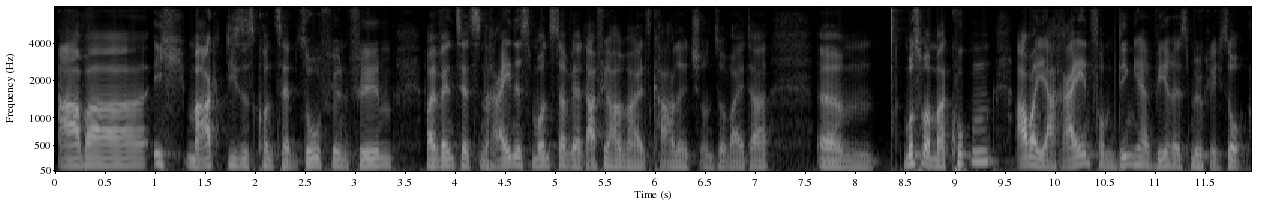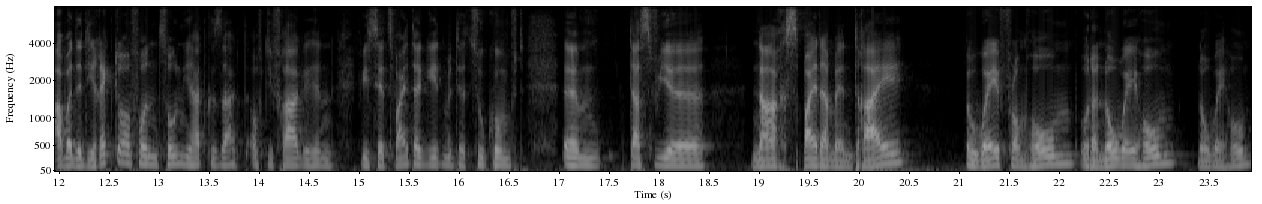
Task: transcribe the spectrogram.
aber ich mag dieses Konzept so für einen Film, weil wenn es jetzt ein reines Monster wäre, dafür haben wir halt Carnage und so weiter. Ähm, muss man mal gucken, aber ja, rein vom Ding her wäre es möglich. So, aber der Direktor von Sony hat gesagt, auf die Frage hin, wie es jetzt weitergeht mit der Zukunft, ähm, dass wir nach Spider-Man 3 Away from Home oder No Way Home, No Way Home,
